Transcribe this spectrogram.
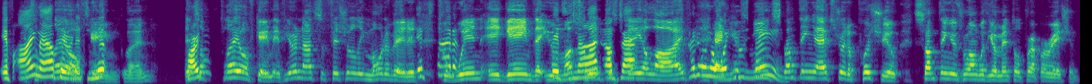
If I'm It's out there and it's game, Glenn. Pardon? It's a playoff game. If you're not sufficiently motivated It's to a- win a game that you must win to about- stay alive, I don't know and what you you're need saying. something extra to push you, something is wrong with your mental preparation.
